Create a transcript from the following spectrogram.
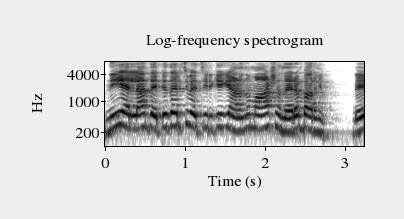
നീ എല്ലാം തെറ്റിദ്ധരിച്ച് വെച്ചിരിക്കുകയാണെന്ന് മാഷ നേരം പറഞ്ഞു. ദേ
